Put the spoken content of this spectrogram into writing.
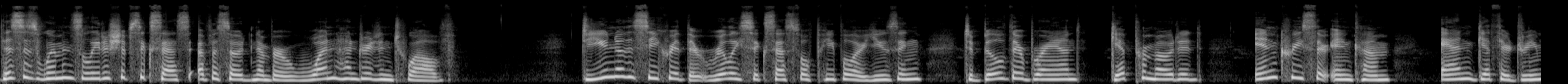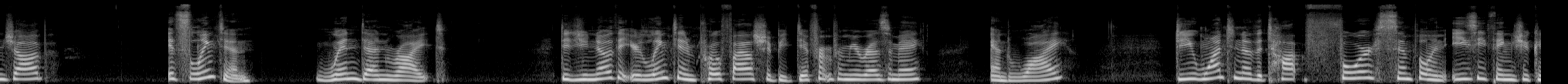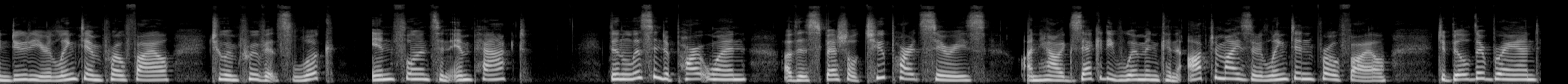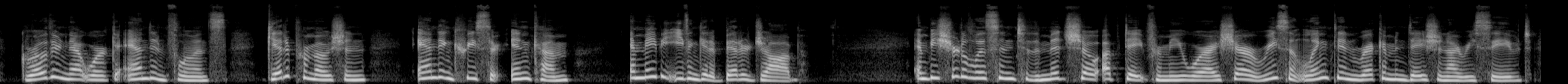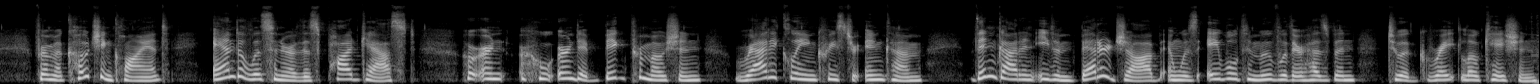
This is Women's Leadership Success, episode number 112. Do you know the secret that really successful people are using to build their brand, get promoted, increase their income, and get their dream job? It's LinkedIn, when done right. Did you know that your LinkedIn profile should be different from your resume? And why? Do you want to know the top four simple and easy things you can do to your LinkedIn profile to improve its look, influence, and impact? Then listen to part one of this special two part series on how executive women can optimize their LinkedIn profile to build their brand, grow their network and influence, get a promotion, and increase their income, and maybe even get a better job. And be sure to listen to the mid show update from me where I share a recent LinkedIn recommendation I received from a coaching client and a listener of this podcast who earned, who earned a big promotion, radically increased her income, then got an even better job and was able to move with her husband to a great location.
